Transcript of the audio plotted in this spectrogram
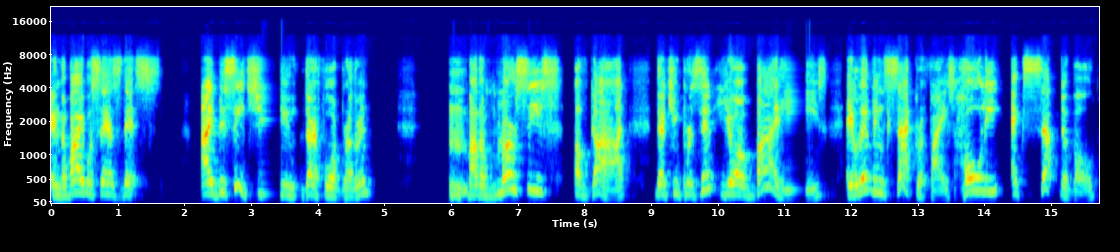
And the Bible says this I beseech you, therefore, brethren, by the mercies of God, that you present your bodies a living sacrifice, holy, acceptable.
